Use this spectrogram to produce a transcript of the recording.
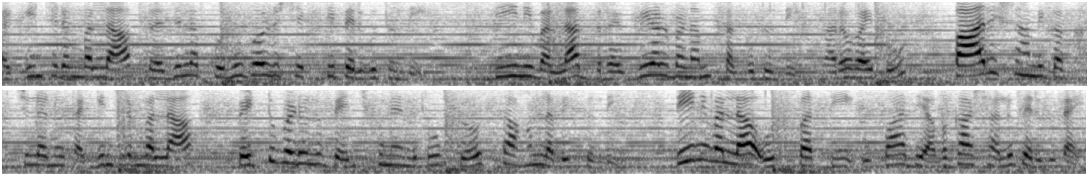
తగ్గించడం వల్ల ప్రజల కొనుగోలు శక్తి పెరుగుతుంది. దీనివల్ల ద్రవ్యోల్బణం తగ్గుతుంది. మరోవైపు పారిశ్రామిక ఖర్చులను తగ్గించడం వల్ల పెట్టుబడులు పెంచుకునేందుకు ప్రోత్సాహం లభిస్తుంది. దీనివల్ల ఉత్పత్తి ఉపాధి అవకాశాలు పెరుగుతాయి.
